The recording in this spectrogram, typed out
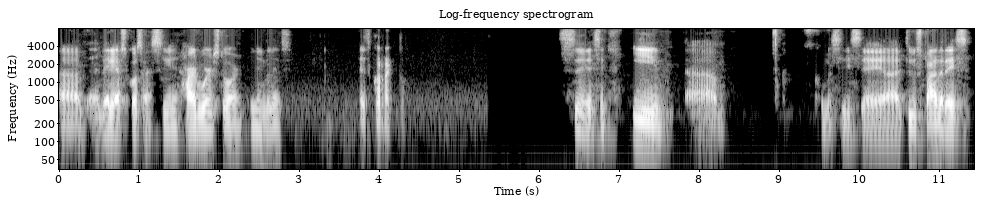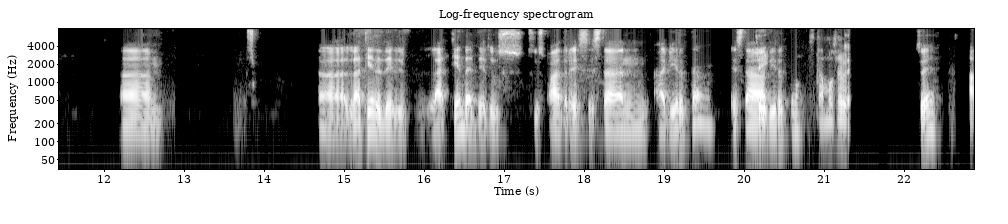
uh, varias cosas, ¿sí? Hardware store en inglés. Es correcto. Sí, sí. Y, um, ¿cómo se dice? tus padres um, Ah, la tienda de la tienda de tus, tus padres están abierta está abierto estamos abiertos. Sí ah,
